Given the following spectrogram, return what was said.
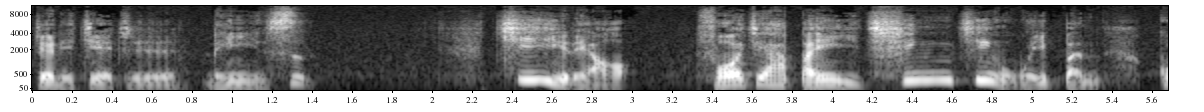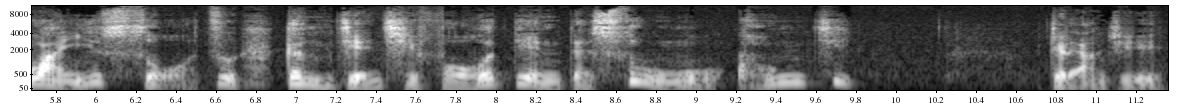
这里借指灵隐寺。寂寥，佛家本以清净为本，冠以所字，更见其佛殿的肃穆空寂。这两句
